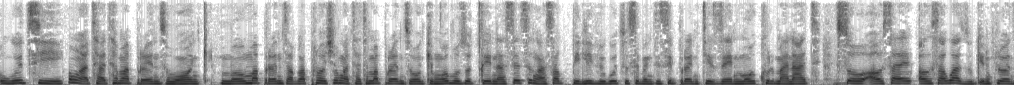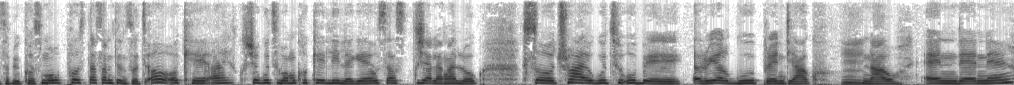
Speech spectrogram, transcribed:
ukuthi ungathatha ama brands wonke uma brands akwa approach ungathatha ama brands wonke ngoba uzogcina sesingasakubelieve ukuthi usebenzisa i brand design mo ukhuluma nathi. So awusa awusakwazi ukinfluencer because mo posta something sothi oh okay. Ay kusho ukuthi bamkhokhelile ke usasishala ngalokho so try ukuthi ube a real good brand yakho now. And then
